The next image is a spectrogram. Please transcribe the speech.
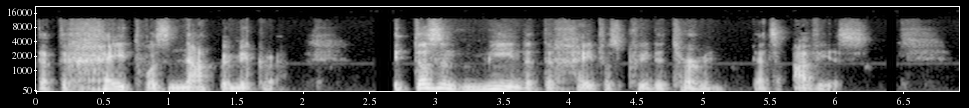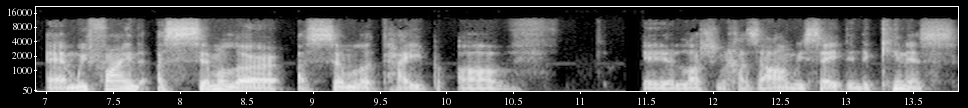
that the chait was not b'mikra. It doesn't mean that the chait was predetermined. That's obvious. And we find a similar a similar type of a lashon chazal, and we say it in the kinnis.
